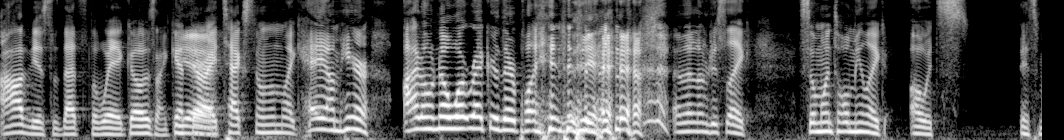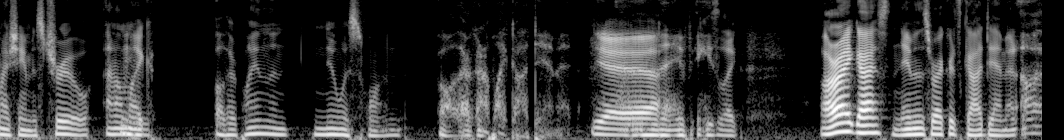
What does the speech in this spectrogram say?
obvious that that's the way it goes. I get there, I text them, I'm like, hey, I'm here. I don't know what record they're playing. and, Yeah. then, and then I'm just like, someone told me like, oh, it's it's my shame is true, and I'm mm-hmm. like, oh, they're playing the newest one. Oh, they're gonna play God damn it. Yeah. And then he- he's like, all right, guys, name of this record's God damn it. Uh,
